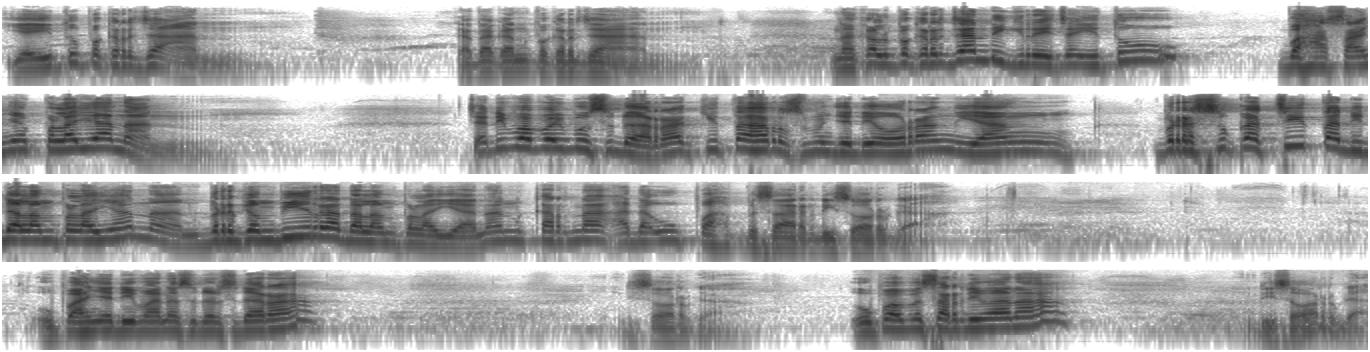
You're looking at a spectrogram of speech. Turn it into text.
yaitu pekerjaan. Katakan pekerjaan. Nah kalau pekerjaan di gereja itu bahasanya pelayanan. Jadi Bapak Ibu Saudara kita harus menjadi orang yang bersuka cita di dalam pelayanan, bergembira dalam pelayanan karena ada upah besar di sorga. Upahnya di mana saudara-saudara? Di sorga. Upah besar di mana? Di sorga.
